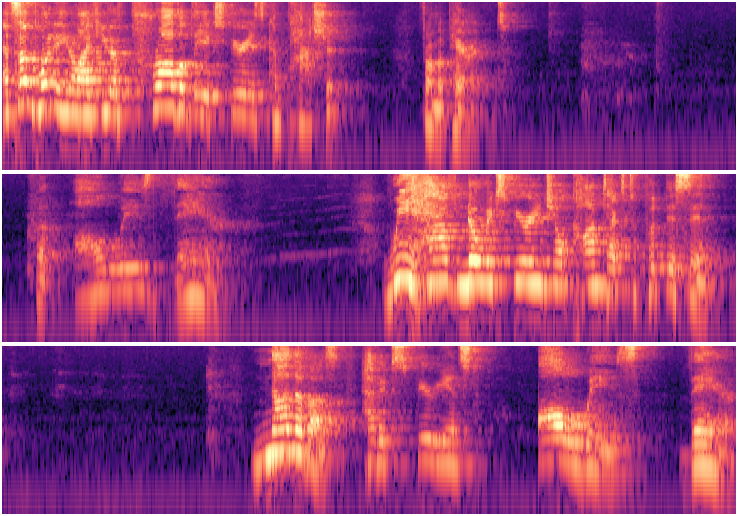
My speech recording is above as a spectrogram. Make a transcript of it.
At some point in your life, you have probably experienced compassion from a parent. But always there. We have no experiential context to put this in. None of us have experienced always there.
